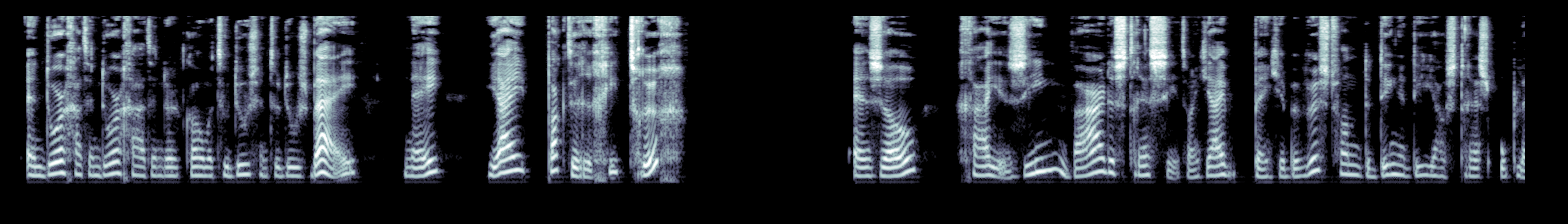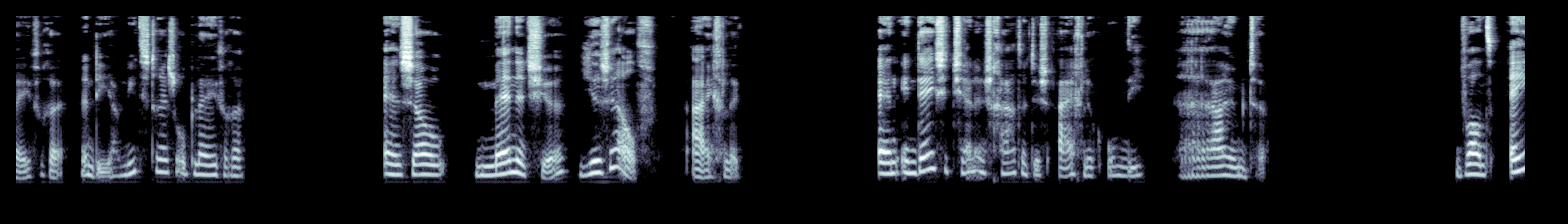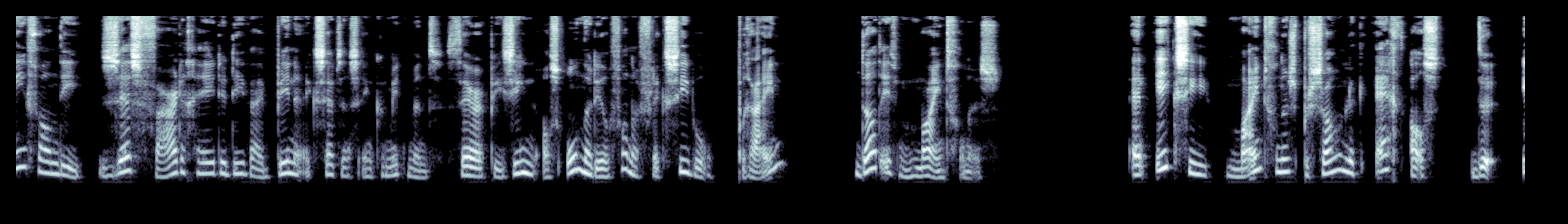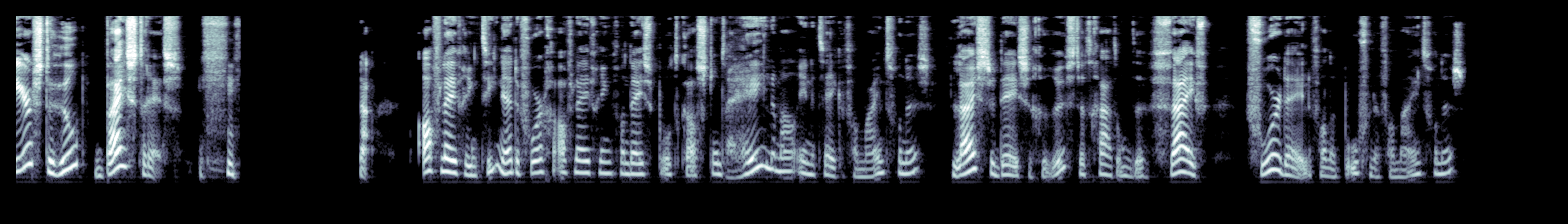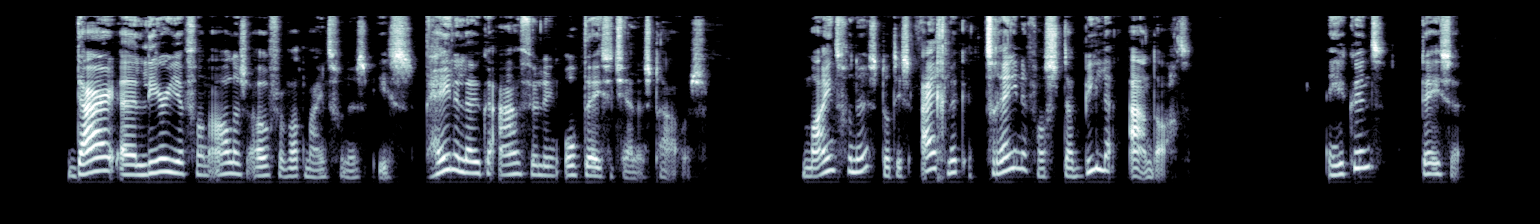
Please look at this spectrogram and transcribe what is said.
en doorgaat en doorgaat en er komen to-do's en to-do's bij. Nee, jij pakt de regie terug en zo ga je zien waar de stress zit. Want jij bent je bewust van de dingen die jou stress opleveren en die jou niet stress opleveren. En zo manage je jezelf eigenlijk. En in deze challenge gaat het dus eigenlijk om die ruimte. Want een van die zes vaardigheden die wij binnen Acceptance and Commitment Therapy zien als onderdeel van een flexibel brein, dat is mindfulness. En ik zie mindfulness persoonlijk echt als de eerste hulp bij stress. nou, aflevering 10, hè, de vorige aflevering van deze podcast, stond helemaal in het teken van mindfulness. Luister deze gerust. Het gaat om de vijf voordelen van het beoefenen van mindfulness. Daar uh, leer je van alles over wat mindfulness is. Hele leuke aanvulling op deze challenge trouwens. Mindfulness, dat is eigenlijk het trainen van stabiele aandacht. En je kunt deze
